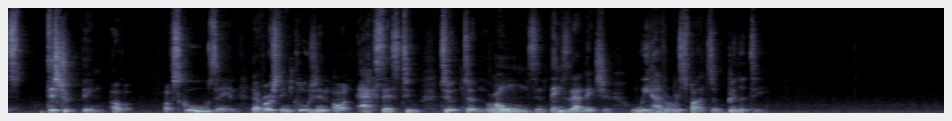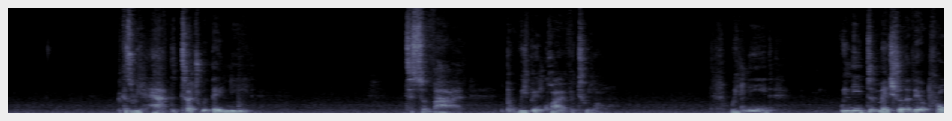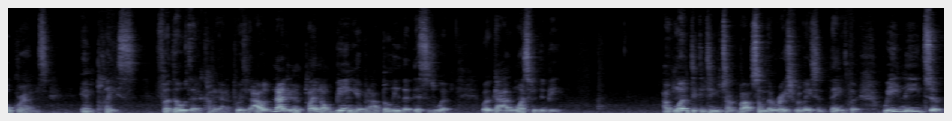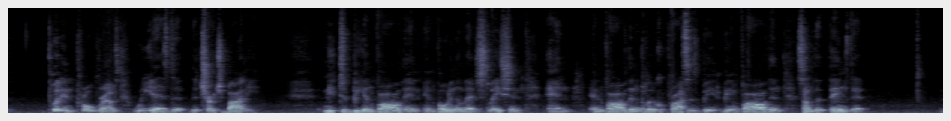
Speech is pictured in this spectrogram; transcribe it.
districting of of schools and diversity inclusion on access to, to, to loans and things of that nature, we have a responsibility. Because we have to touch what they need to survive. But we've been quiet for too long. We need we need to make sure that there are programs in place for those that are coming out of prison. I was not even planning on being here, but I believe that this is what, what God wants me to be. I wanted to continue to talk about some of the race related things, but we need to put in programs. We, as the, the church body, need to be involved in, in voting on legislation and involved in the political process, be, be involved in some of the things that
